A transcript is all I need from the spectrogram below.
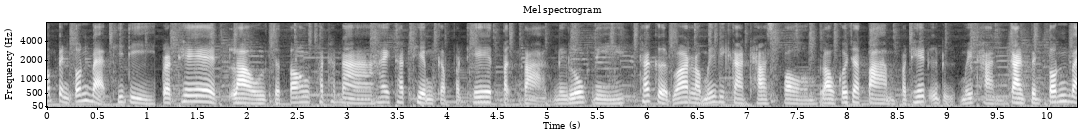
ต้องเป็นต้นแบบที่ดี ประเทศเราจะต้องพัฒนาให้ทัดเทียมกับประเทศต่างๆ ในโลกนี้ ถ้าเกิดว่าเราไม่มีการ transform เราก็จะตามประเทศอื่นๆ ไม่ทัน การเป็นต้นแบ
